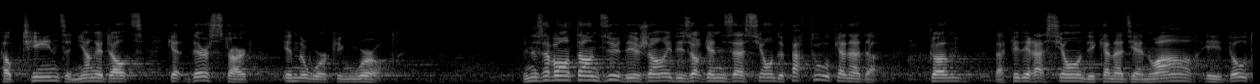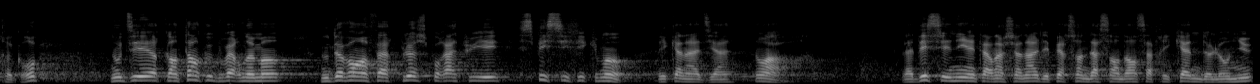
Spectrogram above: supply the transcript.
help teens and young adults get their start in the working world. Mais nous avons entendu des gens et des organisations de partout au Canada, comme la Fédération des Canadiens noirs et d'autres groupes, nous dire qu'en tant que gouvernement, nous devons en faire plus pour appuyer spécifiquement les Canadiens noirs. La décennie internationale des personnes d'ascendance africaine de l'ONU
